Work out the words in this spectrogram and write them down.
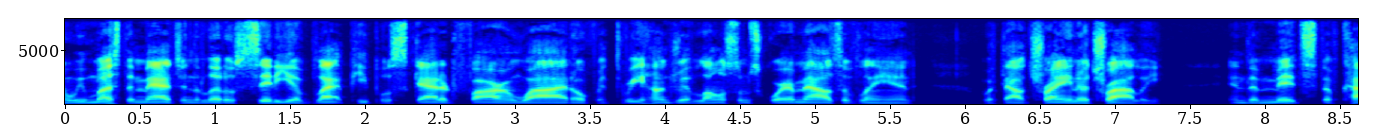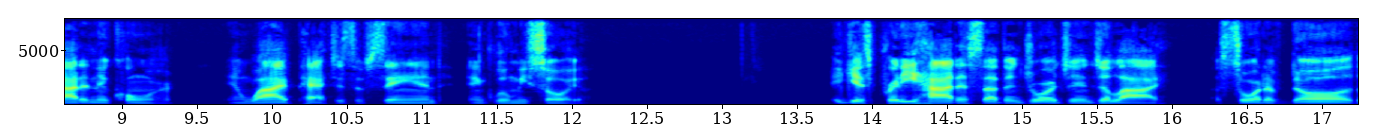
and we must imagine the little city of black people scattered far and wide over 300 lonesome square miles of land, without train or trolley, in the midst of cotton and corn, and wide patches of sand and gloomy soil. It gets pretty hot in southern Georgia in July, a sort of dull,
